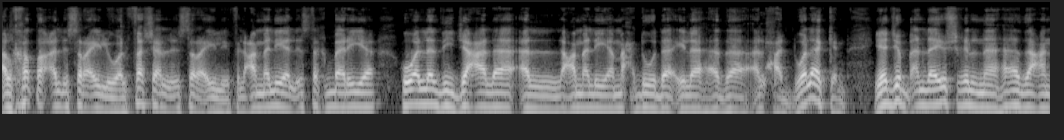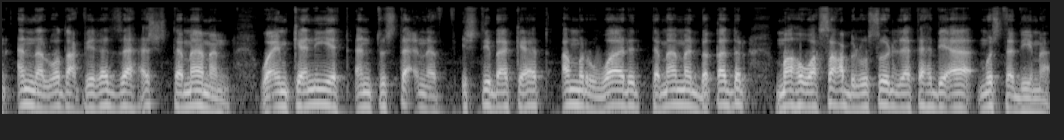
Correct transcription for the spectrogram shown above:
الخطأ الإسرائيلي والفشل الإسرائيلي في العملية الاستخبارية هو الذي جعل العملية محدودة إلى هذا الحد. ولكن يجب أن لا يشغلنا هذا عن أن الوضع في غزة هش تماما وإمكانية أن تستأنف اشتباكات أمر وارد تماما بقدر ما هو صعب الوصول إلى تهدئة مستديمة.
